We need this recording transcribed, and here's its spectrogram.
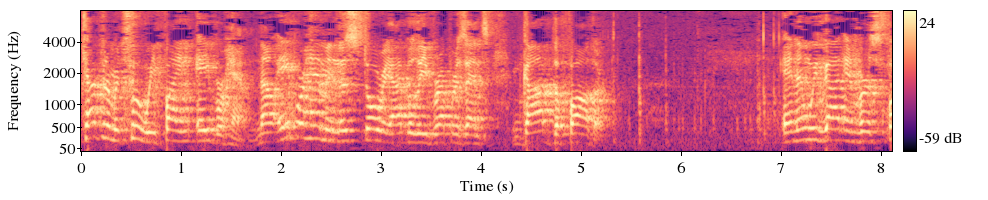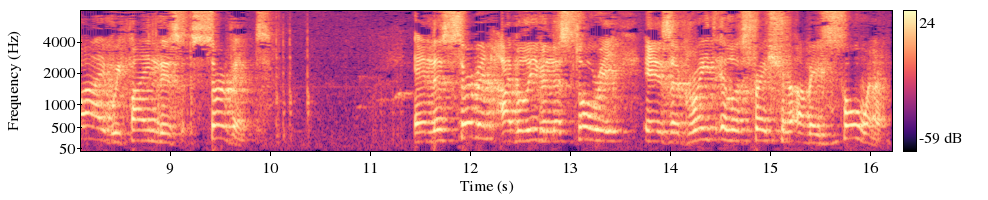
chapter number two, we find Abraham. Now, Abraham in this story, I believe, represents God the Father. And then we've got in verse 5, we find this servant. And this servant, I believe, in this story is a great illustration of a soul winner.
